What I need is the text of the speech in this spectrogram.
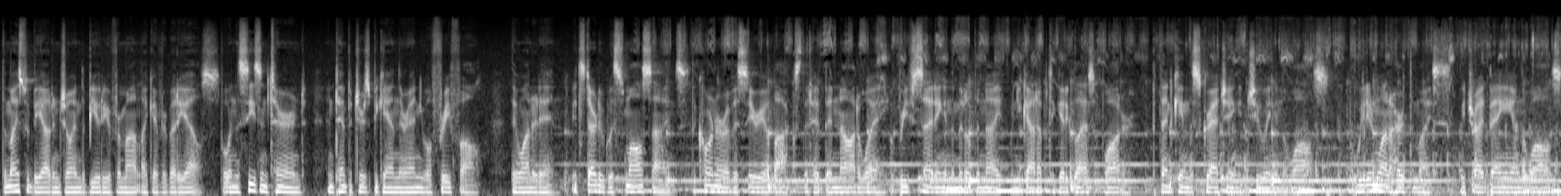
The mice would be out enjoying the beauty of Vermont like everybody else. But when the season turned and temperatures began their annual free fall, they wanted in. It started with small signs, the corner of a cereal box that had been gnawed away, a brief sighting in the middle of the night when you got up to get a glass of water, then came the scratching and chewing in the walls. But we didn't want to hurt the mice. We tried banging on the walls,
